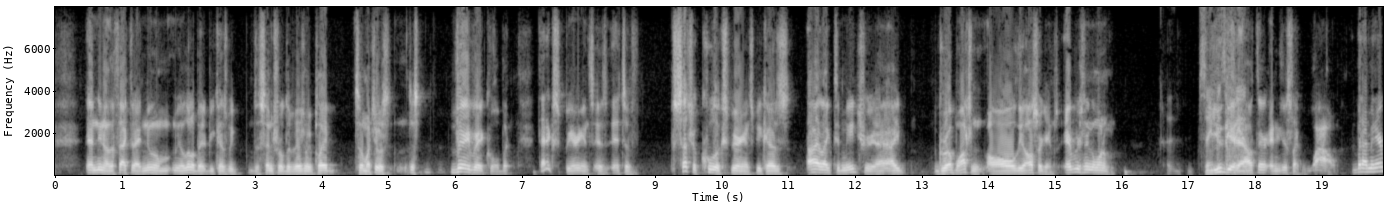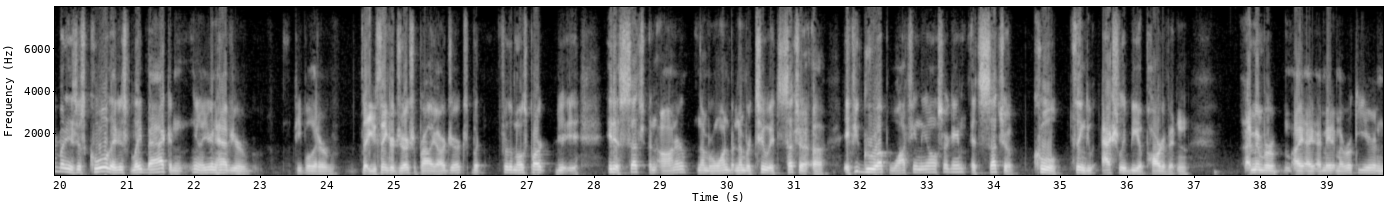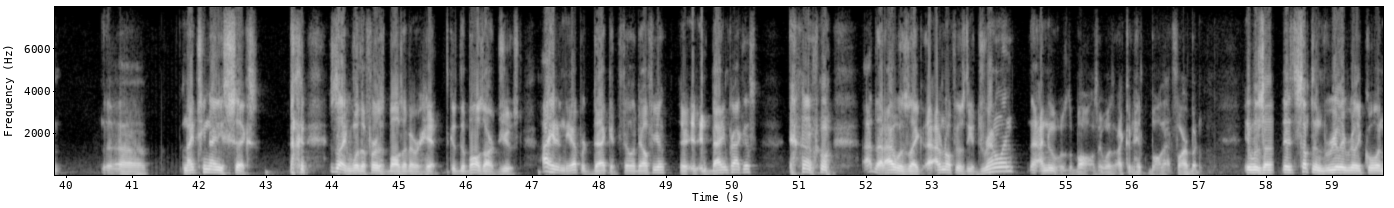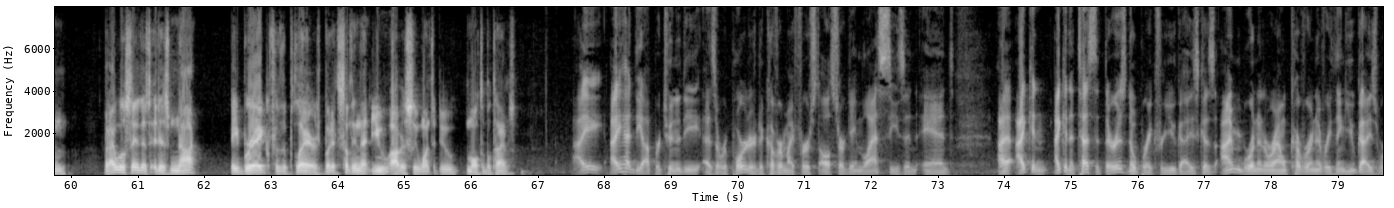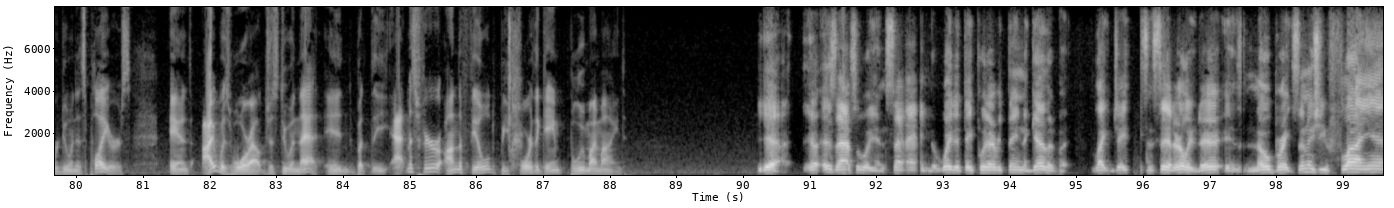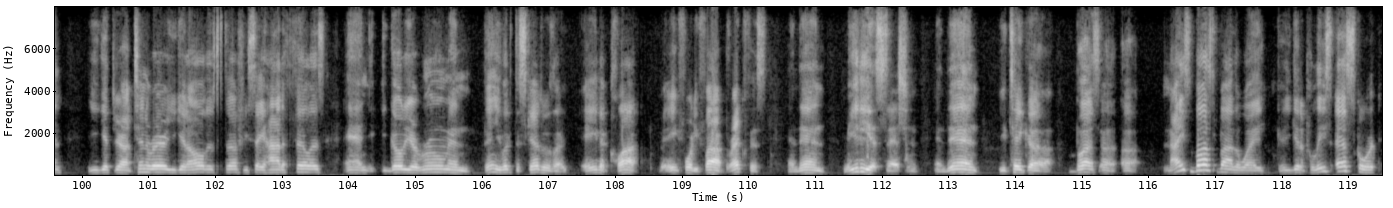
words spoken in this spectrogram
and you know the fact that I knew him a little bit because we the Central Division we played so much it was just very very cool. But that experience is it's a such a cool experience because I like Dmitri. I, I grew up watching all the All Star games, every single one of them. Uh, same you get out there and you're just like wow. But I mean, everybody is just cool. They just laid back, and you know you're gonna have your people that are that you think are jerks or probably are jerks, but for the most part, it is such an honor. Number one, but number two, it's such a, if you grew up watching the All Star game, it's such a cool thing to actually be a part of it. And I remember I, I made it my rookie year in uh, 1996. it was like one of the first balls I've ever hit because the balls are juiced. I hit it in the upper deck at Philadelphia in, in batting practice. I thought I was like I don't know if it was the adrenaline. I knew it was the balls. It was I couldn't hit the ball that far, but it was a it's something really really cool. And but I will say this: it is not a break for the players, but it's something that you obviously want to do multiple times. I I had the opportunity as a reporter to cover my first All Star game last season, and I, I can I can attest that there is no break for you guys because I'm running around covering everything you guys were doing as players, and I was wore out just doing that. And but the atmosphere on the field before the game blew my mind. Yeah, it's absolutely insane the way that they put everything together. But like Jason said earlier, there is no break. As soon as you fly in, you get your itinerary, you get all this stuff. You say hi to fellas, and you go to your room, and then you look at the schedule. It's like eight o'clock, eight forty-five breakfast, and then media session, and then you take a bus, a, a nice bus, by the way, you get a police escort,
